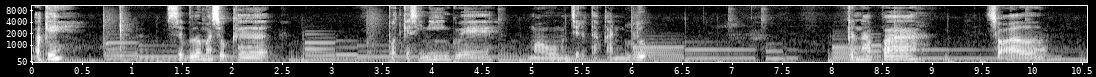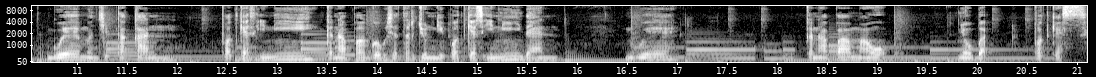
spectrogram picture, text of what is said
Oke okay, sebelum masuk ke podcast ini gue mau menceritakan dulu kenapa soal gue menciptakan podcast ini, kenapa gue bisa terjun di podcast ini dan gue kenapa mau nyoba podcast.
